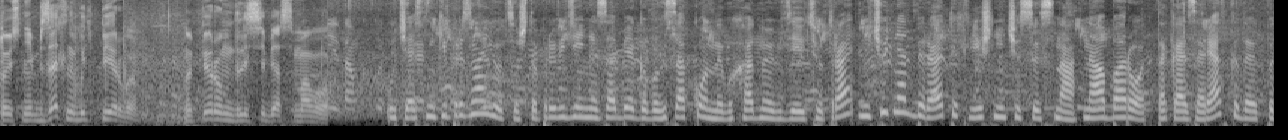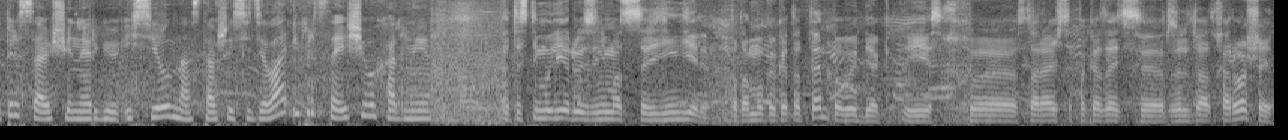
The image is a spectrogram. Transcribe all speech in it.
То есть не обязательно быть первым, но первым для себя самого. Участники признаются, что проведение их законный выходной в 9 утра ничуть не отбирает их лишние часы сна. Наоборот, такая зарядка дает потрясающую энергию и силы на оставшиеся дела и предстоящие выходные. Это стимулирует заниматься среди недели, потому как это темповый бег, и стараешься показать результат хороший,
